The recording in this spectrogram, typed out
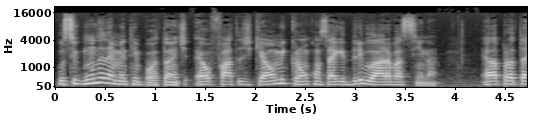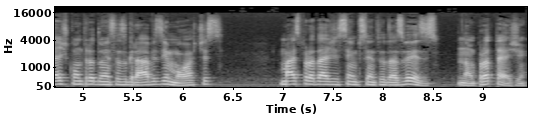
O segundo elemento importante é o fato de que a Omicron consegue driblar a vacina. Ela protege contra doenças graves e mortes. Mas protege 100% das vezes? Não protege.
